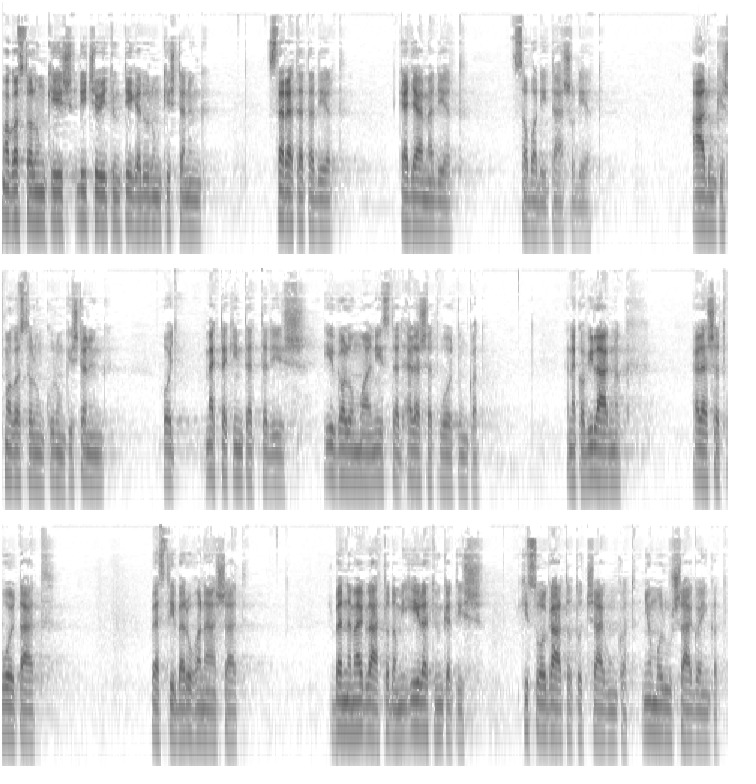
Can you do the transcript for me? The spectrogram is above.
Magasztalunk és dicsőítünk téged, Urunk Istenünk, szeretetedért, kegyelmedért, szabadításodért. Áldunk és magasztalunk, Urunk Istenünk, hogy megtekintetted és irgalommal nézted elesett voltunkat. Ennek a világnak elesett voltát, vesztébe rohanását, és benne megláttad a mi életünket is, kiszolgáltatottságunkat, nyomorúságainkat,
